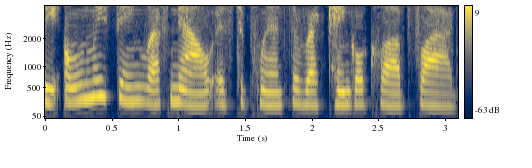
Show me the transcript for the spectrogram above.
The only thing left now is to plant the rectangle club flag.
